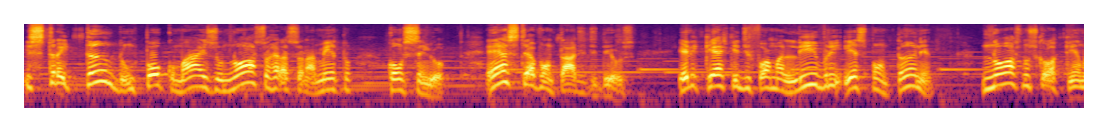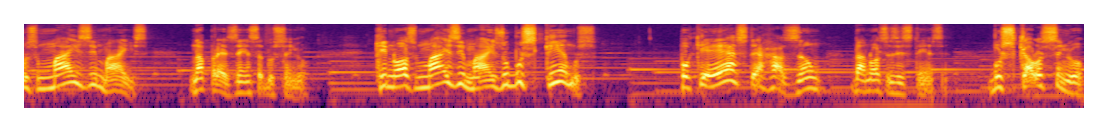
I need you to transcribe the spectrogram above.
estreitando um pouco mais o nosso relacionamento com o Senhor. Esta é a vontade de Deus. Ele quer que de forma livre e espontânea nós nos coloquemos mais e mais na presença do Senhor. Que nós mais e mais o busquemos, porque esta é a razão da nossa existência. Buscar o Senhor.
